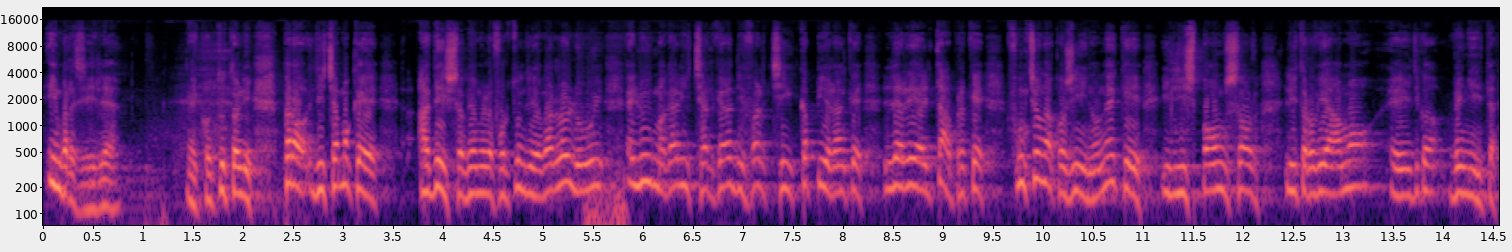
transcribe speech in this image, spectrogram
in Brasile. Ecco, tutto lì. Però diciamo che adesso abbiamo la fortuna di averlo lui e lui magari cercherà di farci capire anche le realtà, perché funziona così, non è che gli sponsor li troviamo e dicono venite,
